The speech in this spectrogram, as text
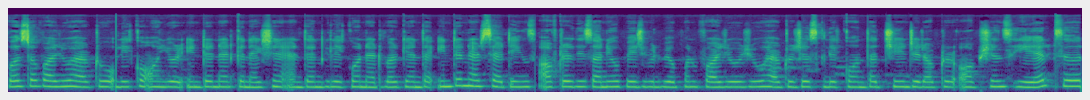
First of all you have to click on your internet connection and then click on network and the internet settings. After this a new page will be open for you. You have to just click on the change adapter options here. So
